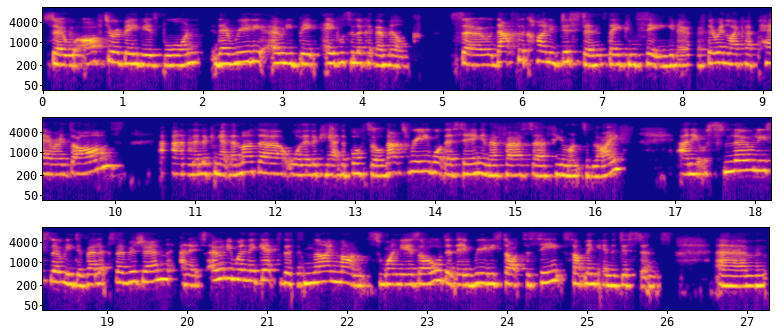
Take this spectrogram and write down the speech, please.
So after a baby is born, they're really only being able to look at their milk. So that's the kind of distance they can see. You know, if they're in like a parent's arms and they're looking at their mother or they're looking at the bottle, that's really what they're seeing in their first uh, few months of life and it slowly, slowly develops their vision. And it's only when they get to this nine months, one years old, that they really start to see something in the distance. Um,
